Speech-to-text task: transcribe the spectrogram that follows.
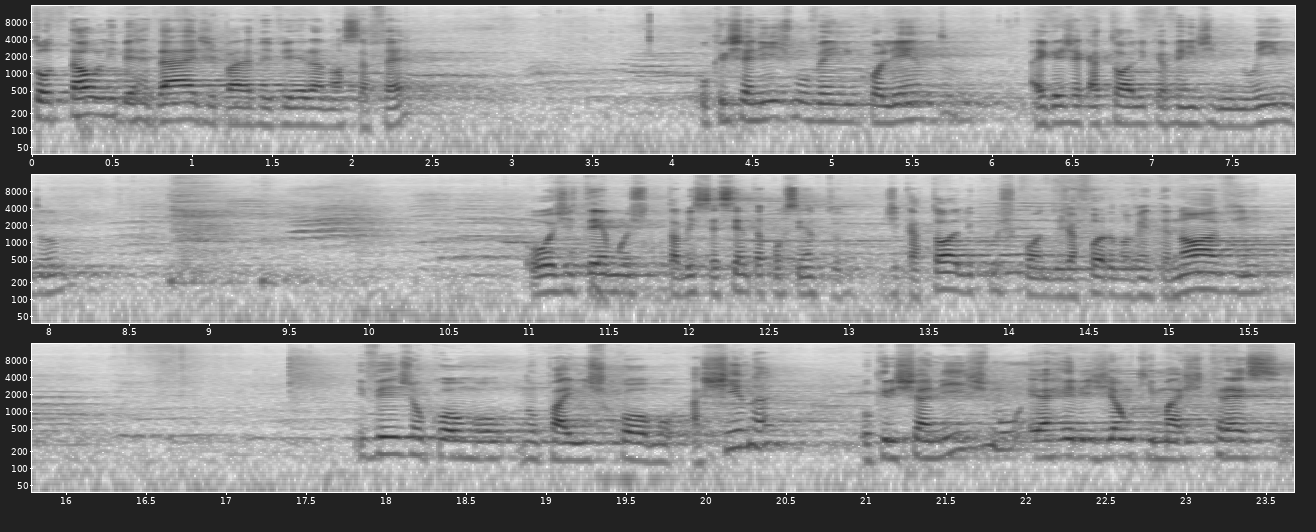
total liberdade para viver a nossa fé, o cristianismo vem encolhendo, a Igreja Católica vem diminuindo, Hoje temos talvez 60% de católicos, quando já foram 99. E vejam como num país como a China, o cristianismo é a religião que mais cresce.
